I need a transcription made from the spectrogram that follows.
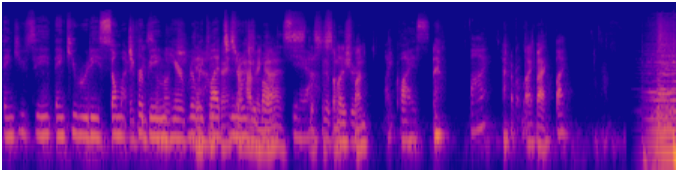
Thank you, Z. Thank you, Rudy, so much Thank for you so being much. here. Really Thank glad to know for you having both. us. Yeah, This is so much fun. likewise. Bye. Bye. Bye. Bye.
